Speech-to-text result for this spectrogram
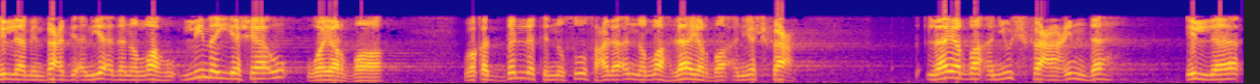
إلا من بعد أن يأذن الله لمن يشاء ويرضى وقد دلت النصوص على أن الله لا يرضى أن يشفع لا يرضى أن يشفع عنده إلا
